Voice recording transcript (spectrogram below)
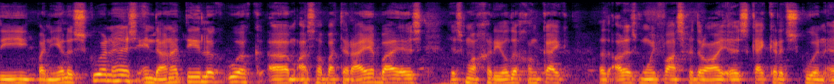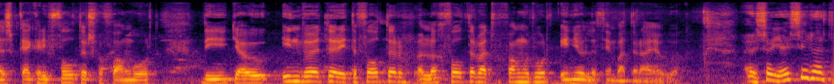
die panele skoon is en dan natuurlik ook um, as daar batterye by is dis maar gereelde gaan kyk dat alles mooi vasgedraai is kyk dat dit skoon is kyk dat die filters vervang word. Die jou inverter het 'n filter 'n lugfilter wat vervang moet word en jou lithium batterye ook so jy sê dat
